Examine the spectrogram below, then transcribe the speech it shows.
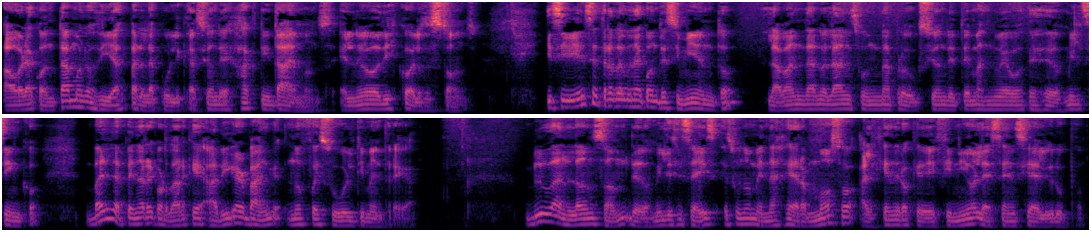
ahora contamos los días para la publicación de Hackney Diamonds, el nuevo disco de los Stones. Y si bien se trata de un acontecimiento, la banda no lanza una producción de temas nuevos desde 2005, vale la pena recordar que A Bigger Bang no fue su última entrega. Blue and Lonesome de 2016 es un homenaje hermoso al género que definió la esencia del grupo,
